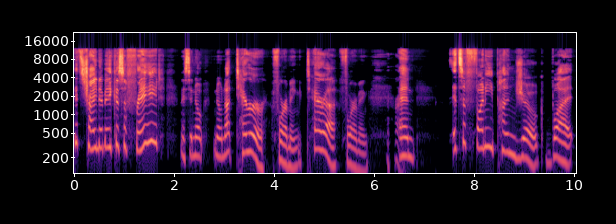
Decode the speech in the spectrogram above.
"It's trying to make us afraid." And they say, "No, no, not terror forming, terraforming," right. and it's a funny pun joke, but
